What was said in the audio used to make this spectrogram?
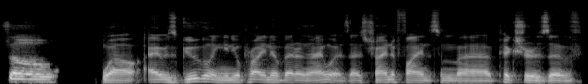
So, well, I was Googling, and you'll probably know better than I was. I was trying to find some uh, pictures of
